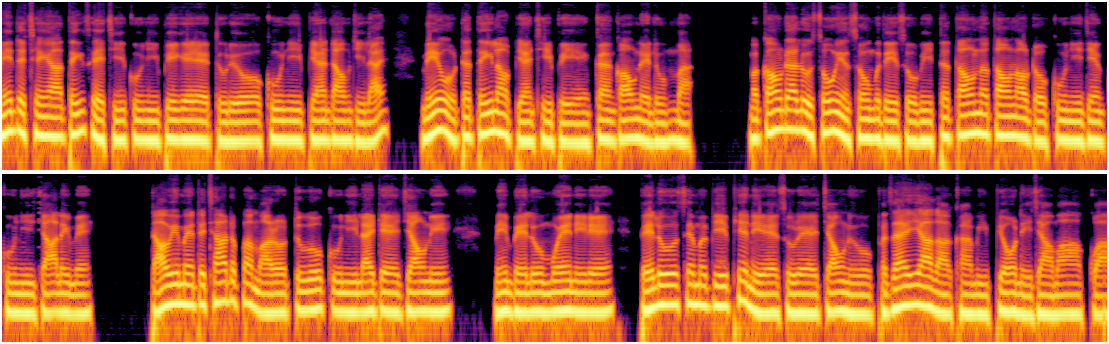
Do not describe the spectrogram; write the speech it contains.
မင်းတစ်ချိန်ဟာသိန်းဆယ်ကြီးကူညီပေးခဲ့တဲ့သူတွေကိုအကူအညီပြန်တောင်းကြည့်လိုက်မင်းကိုတသိန်းလောက်ပြန်ချီပေးရင်ကံကောင်းတယ်လို့မှတ် မကောင်းတတ်လို့ဆုံးရင်ဆုံးမသေးဆိုပြီးတစ်တောင်းနှစ်တောင်းလောက်တော့ကူညီခြင်းကူညီကြလိမ့်မယ်ဒါပေမဲ့တခြားတစ်ဖက်မှာတော့သူတို့ကူညီလိုက်တဲ့အကြောင်းလေးမင်းဘယ်လိုမွဲနေတယ်ဘယ်လိုအဆင်မပြေဖြစ်နေတယ်ဆိုတဲ့အကြောင်းတွေကိုပါဇက်ရတာခံပြီးပြောနေကြမှာကွာ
